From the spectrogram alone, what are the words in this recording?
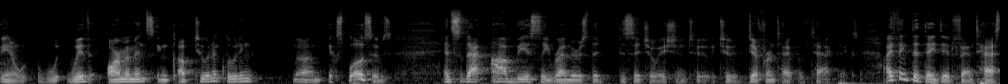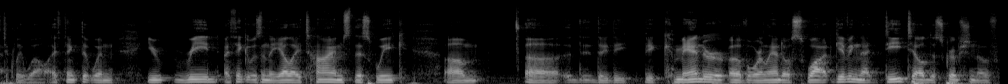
you know w- with armaments in, up to and including um, explosives. And so that obviously renders the, the situation to, to a different type of tactics. I think that they did fantastically well. I think that when you read, I think it was in the LA Times this week, um, uh, the, the, the commander of Orlando SWAT giving that detailed description of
